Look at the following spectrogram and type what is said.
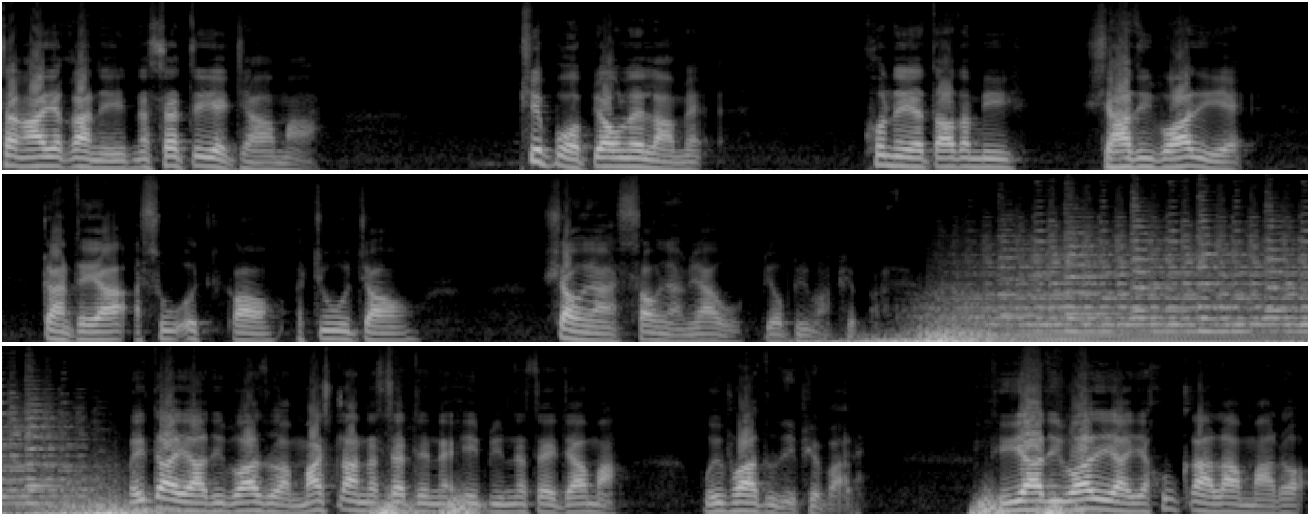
15ရက်ကနေ21ရက်ကြားမှာဖြစ်ပေါ်ပြောင်းလဲလာမဲ့ခုနှစ်ရက်သားသမီးယာဒီဘွားတွေရဲ့ ကံတရားအဆူအကောင်အကျိုးအကြောင်းရှောင်ရန်ဆောင်ရန်များကိုပြောပြမှာဖြစ်ပါတယ်။မိတ္တယာဒီဘွားဆိုတာမတ်လ27နဲ့ AP 20ကြားမှာမွေးဖွားသူတွေဖြစ်ပါတယ်။ဒီယာဒီဘွားတွေကယခုကာလမှာတော့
